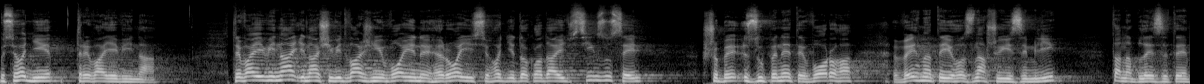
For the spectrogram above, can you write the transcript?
Бо сьогодні триває війна. Триває війна, і наші відважні воїни, герої сьогодні докладають всіх зусиль, щоб зупинити ворога, вигнати його з нашої землі та наблизити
